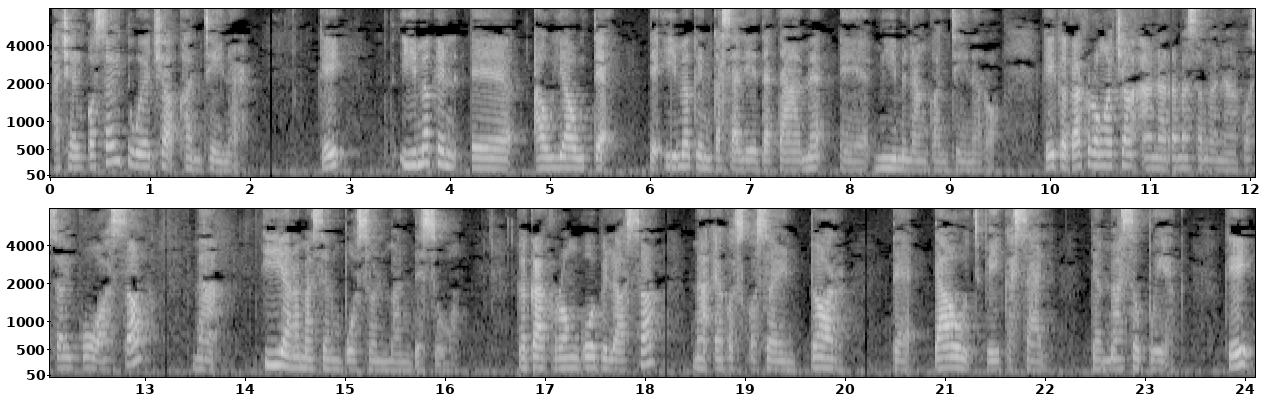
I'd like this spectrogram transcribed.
achel kosai tu echa container. Okay? Imaken eh, au yaute te. Imaken kasaleta tame mimenan containero okay? Kakakronga cha anarama samana kosai koasa, ma ia ramasen poson mandeso. Kakak rongo belasa, ma egos kosa bar te daud be kasal de maso puyak. Okay?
